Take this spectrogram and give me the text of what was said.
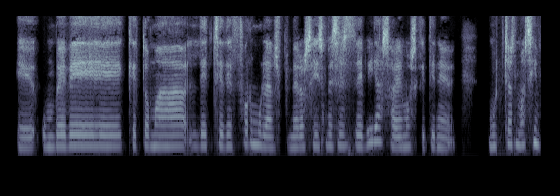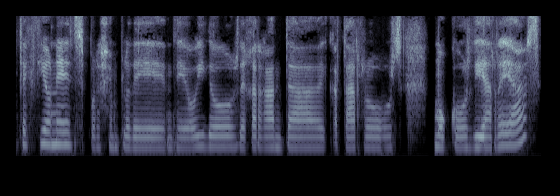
Eh, un bebé que toma leche de fórmula en los primeros seis meses de vida sabemos que tiene muchas más infecciones, por ejemplo, de, oídos, de garganta, de catarros, mocos, diarreas,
